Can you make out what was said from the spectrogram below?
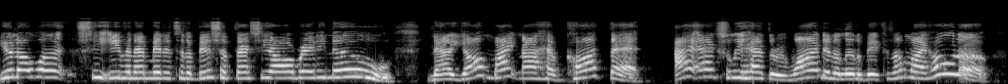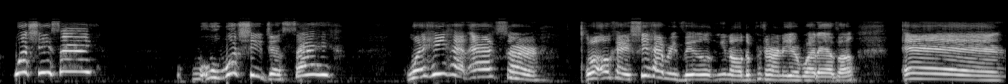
you know what? She even admitted to the bishop that she already knew. Now, y'all might not have caught that. I actually had to rewind it a little bit because I'm like, hold up. What she say? What she just say? When he had asked her, well, okay, she had revealed, you know, the paternity or whatever. And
